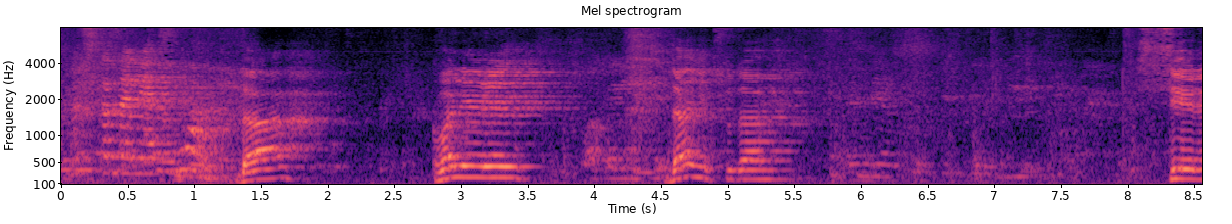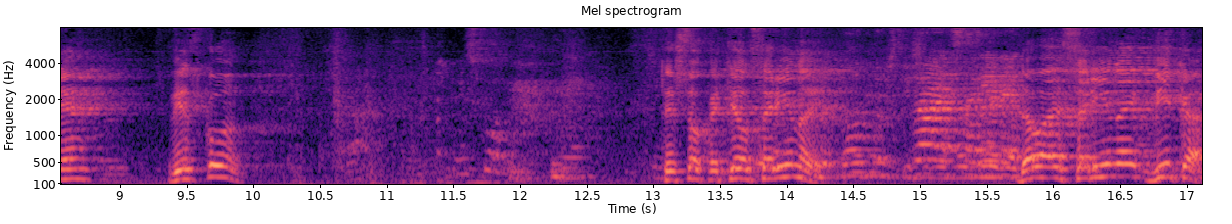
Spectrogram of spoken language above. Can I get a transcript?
Вы же сказали, я смог. Да. К Валерий. Даник сюда. Сели. Вискун. Ты что, хотел с Ариной? Давай с Ариной. Вика.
